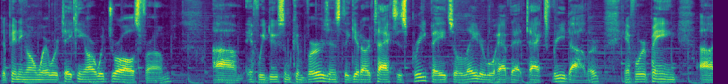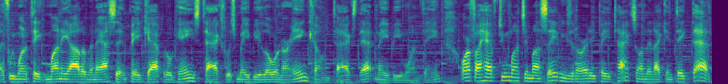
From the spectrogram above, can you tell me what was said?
depending on where we're taking our withdrawals from, um, if we do some conversions to get our taxes prepaid, so later we'll have that tax-free dollar. If we're paying, uh, if we want to take money out of an asset and pay capital gains tax, which may be lowering our income tax, that may be one thing. Or if I have too much in my savings that I already paid tax on, that I can take that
